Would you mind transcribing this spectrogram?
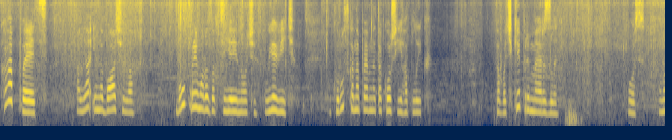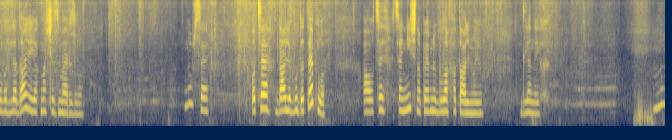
капець. А я і не бачила. Був приморозок цієї ночі. Уявіть. Кукурузка, напевне, також є гаплик. Кабачки примерзли. Ось, воно виглядає, як наче змерзло. Ну все. Оце далі буде тепло, а оце ця ніч, напевно, була фатальною для них. Ну,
